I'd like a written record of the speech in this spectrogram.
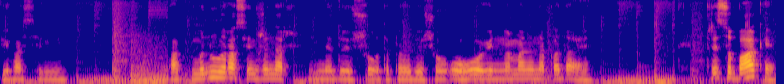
Фіга собі. Так, минулий раз інженер не дійшов, тепер дійшов. Ого, він на мене нападає. Три собаки.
